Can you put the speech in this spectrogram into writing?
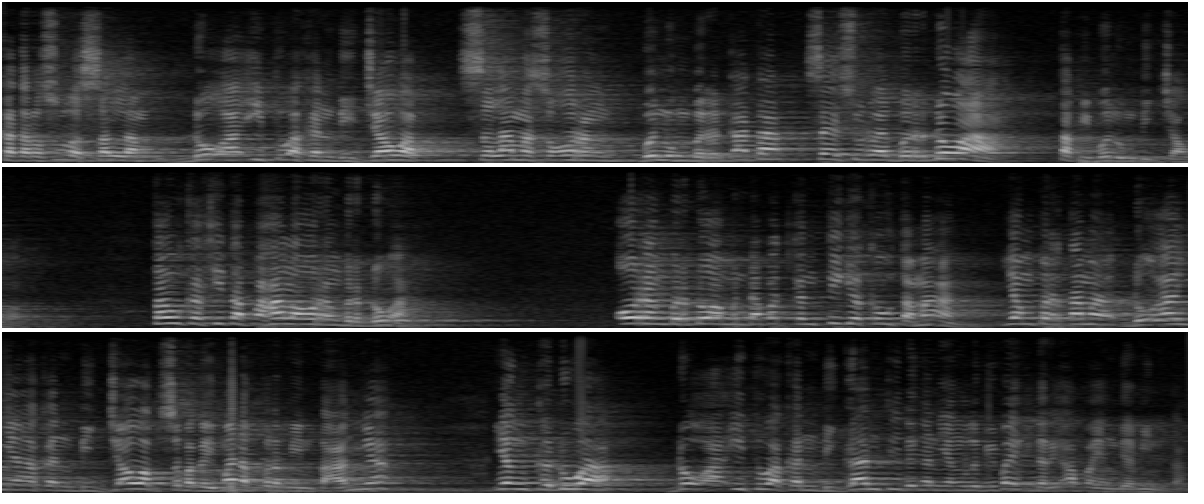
Kata Rasulullah SAW, doa itu akan dijawab selama seorang belum berkata, saya sudah berdoa, tapi belum dijawab. Tahukah kita pahala orang berdoa? Orang berdoa mendapatkan tiga keutamaan. Yang pertama, doanya akan dijawab sebagaimana permintaannya. Yang kedua, doa itu akan diganti dengan yang lebih baik dari apa yang dia minta.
